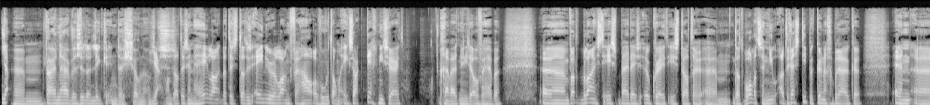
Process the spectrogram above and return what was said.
Ja, um, waarnaar we zullen linken in de show notes. Ja, want dat is een heel lang, dat is, dat is één uur lang verhaal over hoe het allemaal exact technisch werkt. Gaan wij het nu niet over hebben. Uh, wat het belangrijkste is bij deze upgrade is dat, er, um, dat wallets een nieuw adrestype kunnen gebruiken. En uh,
